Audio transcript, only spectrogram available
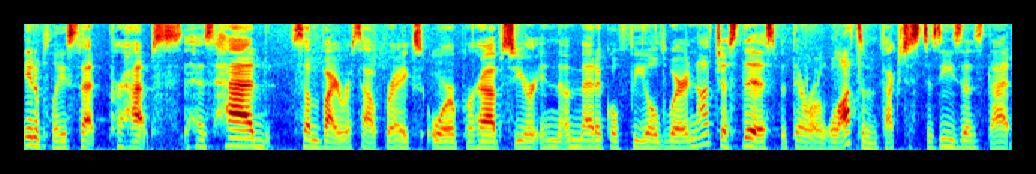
in a place that perhaps has had some virus outbreaks, or perhaps you're in a medical field where not just this, but there are lots of infectious diseases that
